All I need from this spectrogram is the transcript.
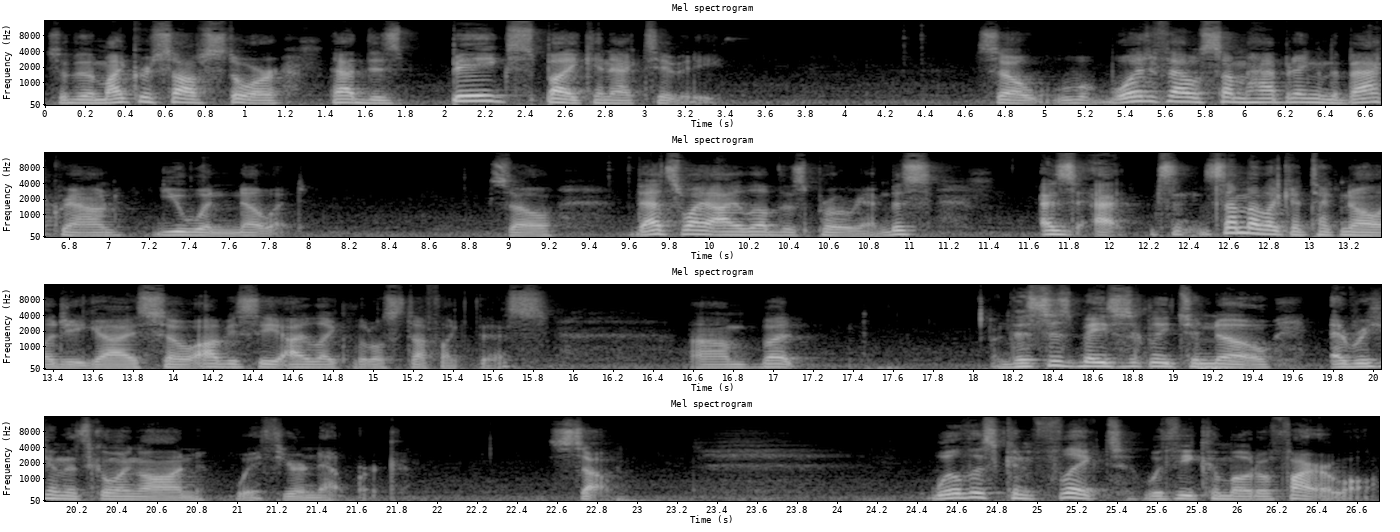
So the Microsoft Store had this big spike in activity. So what if that was something happening in the background? You wouldn't know it. So that's why I love this program. This, as some like a technology guy, so obviously I like little stuff like this. Um, but this is basically to know everything that's going on with your network. So, will this conflict with the Comodo firewall?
